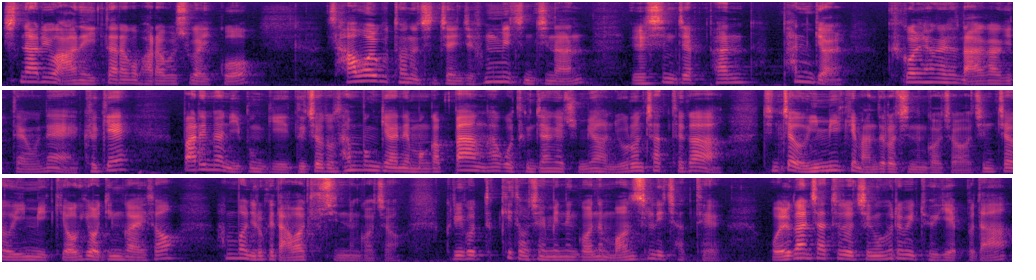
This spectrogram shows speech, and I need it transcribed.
시나리오 안에 있다라고 바라볼 수가 있고 4월부터는 진짜 이제 흥미진진한 1심 재판 판결 그걸 향해서 나아가기 때문에 그게 빠르면 2분기, 늦어도 3분기 안에 뭔가 빵 하고 등장해주면 이런 차트가 진짜 의미 있게 만들어지는 거죠. 진짜 의미 있게 여기 어딘가에서 한번 이렇게 나와줄 수 있는 거죠. 그리고 특히 더 재밌는 거는 먼슬리 차트. 월간 차트도 지금 흐름이 되게 예쁘다.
